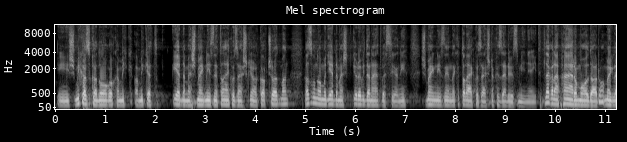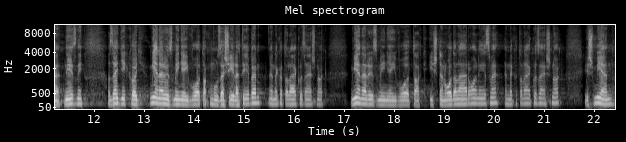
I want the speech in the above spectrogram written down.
és mik azok a dolgok, amik, amiket érdemes megnézni a találkozással kapcsolatban. Azt gondolom, hogy érdemes röviden átbeszélni, és megnézni ennek a találkozásnak az előzményeit. Legalább három oldalról meg lehet nézni. Az egyik, hogy milyen előzményei voltak Mózes életében ennek a találkozásnak, milyen előzményei voltak Isten oldaláról nézve ennek a találkozásnak, és milyen,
